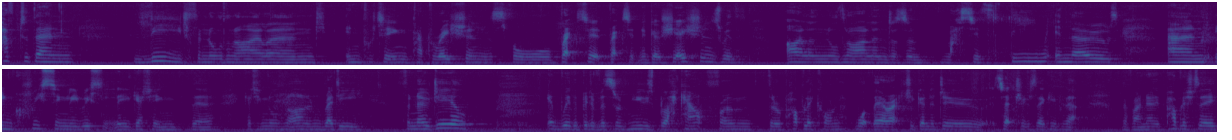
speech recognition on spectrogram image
have to then lead for Northern Ireland, inputting preparations for Brexit, Brexit negotiations with Ireland, Northern Ireland as a massive theme in those, and increasingly recently getting the getting Northern Ireland ready for no deal with a bit of a sort of news blackout from the Republic on what they're actually going to do, etc. Because they're giving that, if I know, they published the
